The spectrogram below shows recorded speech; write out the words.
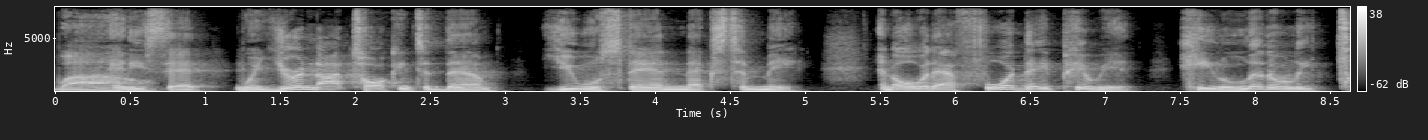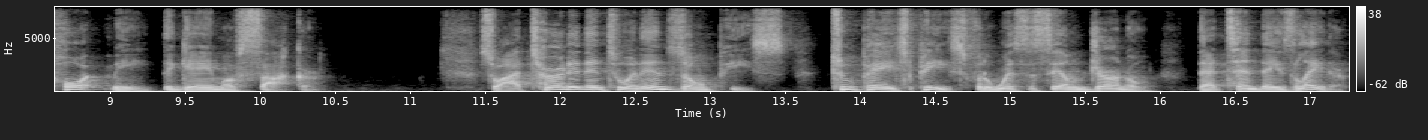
Wow. And he said, when you're not talking to them, you will stand next to me. And over that four day period, he literally taught me the game of soccer. So I turned it into an end zone piece, two page piece for the Winston-Salem Journal that 10 days later.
